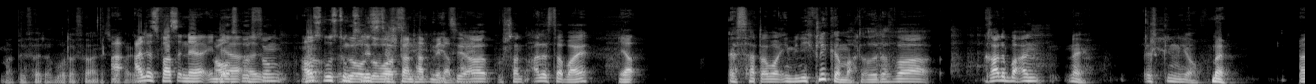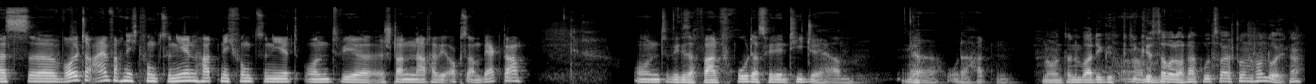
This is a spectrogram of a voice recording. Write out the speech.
mir fällt das Wort dafür ein. Alles, was in der, in der Ausrüstung, äh, ne, Ausrüstungsliste so- sowas, stand, hatten wir dabei. ECA stand alles dabei. Ja. Es hat aber irgendwie nicht Klick gemacht. Also das war gerade bei einem, nee, es ging nicht auf. Nö. Es äh, wollte einfach nicht funktionieren, hat nicht funktioniert und wir standen nachher wie Ochs am Berg da. Und wie gesagt, waren froh, dass wir den TJ haben. Ja. Äh, oder hatten. Und dann war die, die Ähm. Kiste aber doch nach gut zwei Stunden schon durch, ne?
